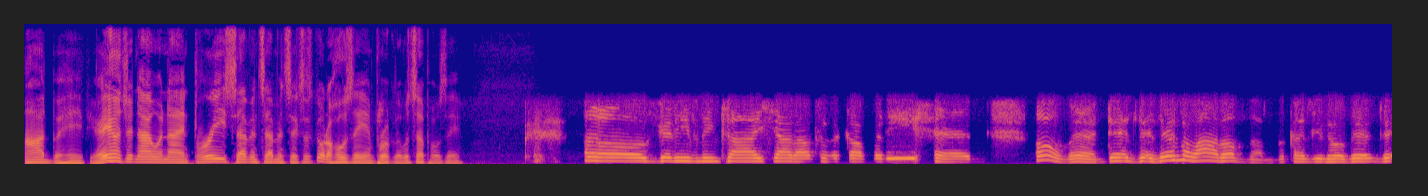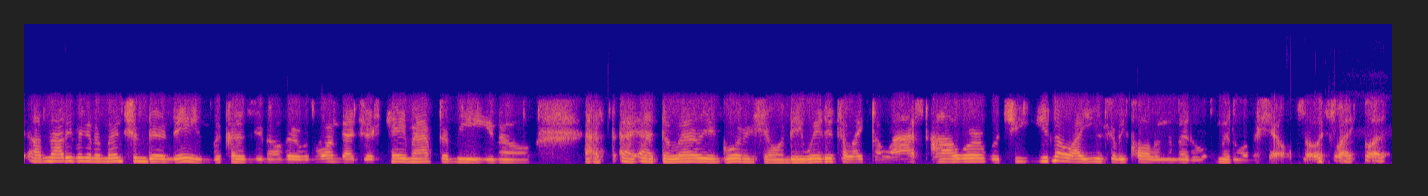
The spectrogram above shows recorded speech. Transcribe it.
odd behavior. 800 919 3776. Let's go to Jose in Brooklyn. What's up, Jose? Oh, good evening, Ty. Shout out to the company. And oh man, there, there, there's a lot of them because you know they're, they're, I'm not even going to mention their name because you know there was one that just came after me, you know, at at the Larry and Gordon show, and they waited till like the last hour, which you, you know I usually call in the middle middle of the show. So it's like what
